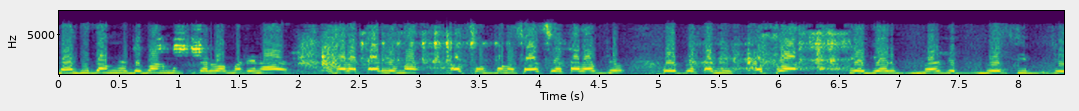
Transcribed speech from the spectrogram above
ગાંધીધામને દબાણ મુક્ત કરવા માટેના તમારા કાર્યમાં આપ સંપૂર્ણ સાથ સહકાર આપજો. કોઈ પ્રકારની અફવા કે ગેરમાર્ગે દોરતી જે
